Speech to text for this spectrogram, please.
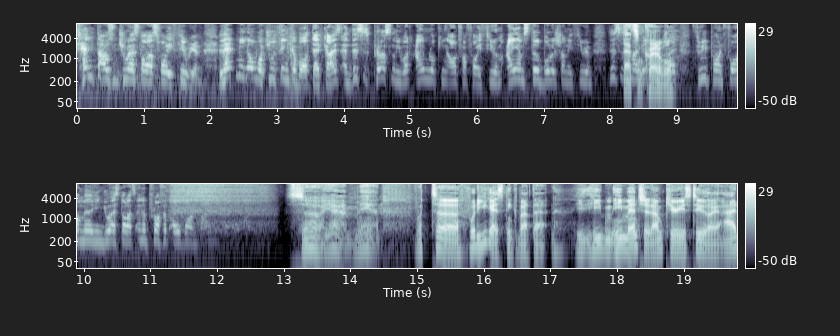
10,000 US dollars for Ethereum. Let me know what you think about that, guys. And this is personally what I'm looking out for for Ethereum. I am still bullish on Ethereum. This is That's incredible. 3.4 million US dollars and a profit over on Binance. So yeah, man, what uh, what do you guys think about that? He he he mentioned. I'm curious too. Like I,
